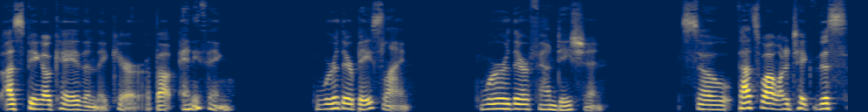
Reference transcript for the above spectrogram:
us being okay than they care about anything. We're their baseline, we're their foundation. So that's why I want to take this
